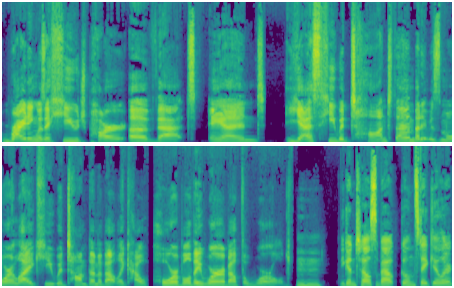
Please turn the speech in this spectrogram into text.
writing was a huge part of that. And yes, he would taunt them, but it was more like he would taunt them about like how horrible they were about the world. Mm-hmm. You gonna tell us about Golden State Killer?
